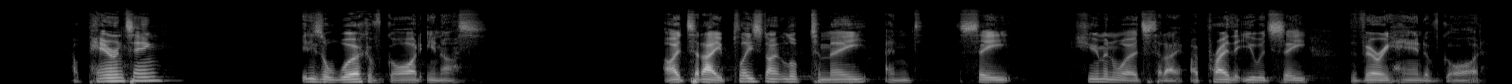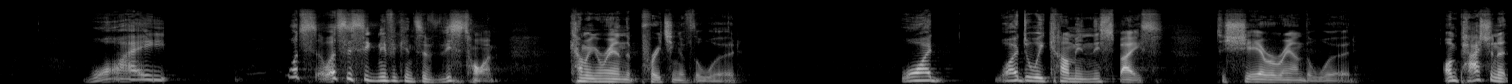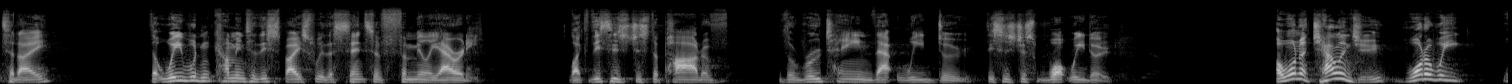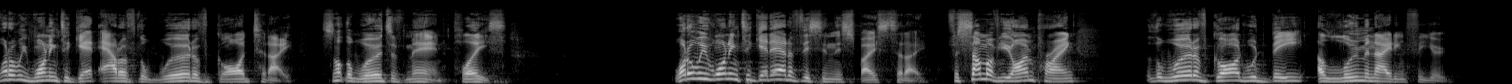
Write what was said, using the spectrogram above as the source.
our parenting, it is a work of God in us. I today, please don't look to me and see human words today. I pray that you would see the very hand of God. Why? What's, what's the significance of this time coming around the preaching of the word? Why, why do we come in this space to share around the word? I'm passionate today that we wouldn't come into this space with a sense of familiarity. Like this is just a part of the routine that we do. This is just what we do. I want to challenge you. What are we what are we wanting to get out of the word of God today? It's not the words of man, please. What are we wanting to get out of this in this space today? For some of you, I'm praying the word of God would be illuminating for you,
